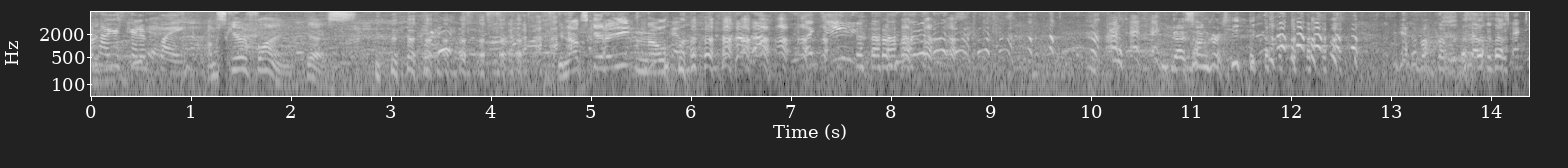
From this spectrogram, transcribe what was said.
Them how you're scared of flying. I'm scared of flying. Yes. You're not scared of eating though. like to eat. you guys hungry? Forget about the hotel. Check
